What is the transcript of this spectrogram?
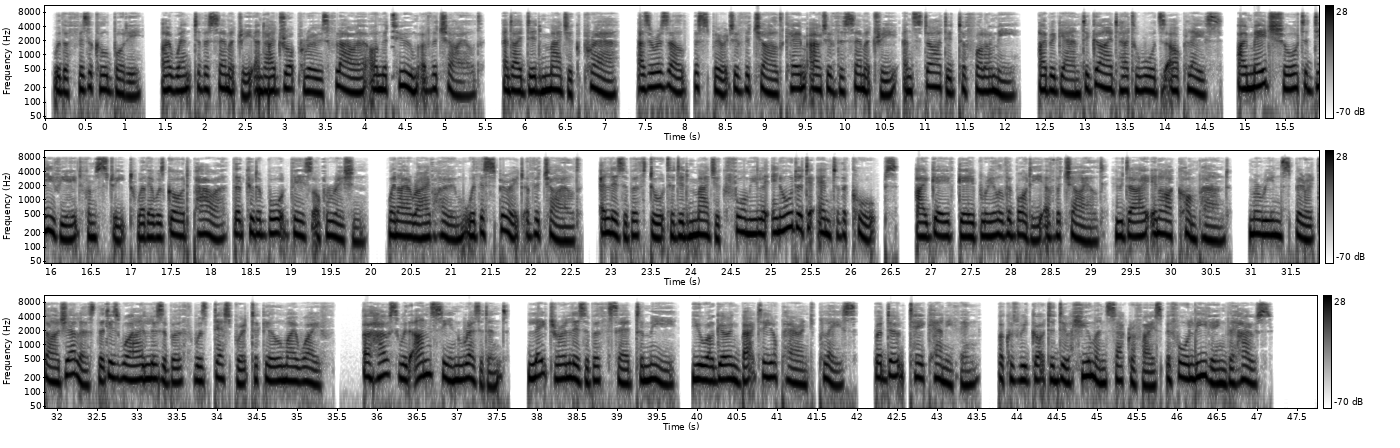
with a physical body. I went to the cemetery and I dropped rose flower on the tomb of the child, and I did magic prayer. As a result the spirit of the child came out of the cemetery and started to follow me. I began to guide her towards our place. I made sure to deviate from street where there was God power that could abort this operation. When I arrive home with the spirit of the child, Elizabeth's daughter did magic formula in order to enter the corpse. I gave Gabriel the body of the child who died in our compound. Marine spirit are jealous that is why Elizabeth was desperate to kill my wife. A house with unseen resident. Later Elizabeth said to me, you are going back to your parent place, but don't take anything, because we got to do human sacrifice before leaving the house.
